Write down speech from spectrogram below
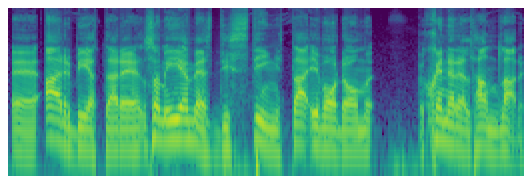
eh, arbetare som är mest distinkta i vad de generellt handlar.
